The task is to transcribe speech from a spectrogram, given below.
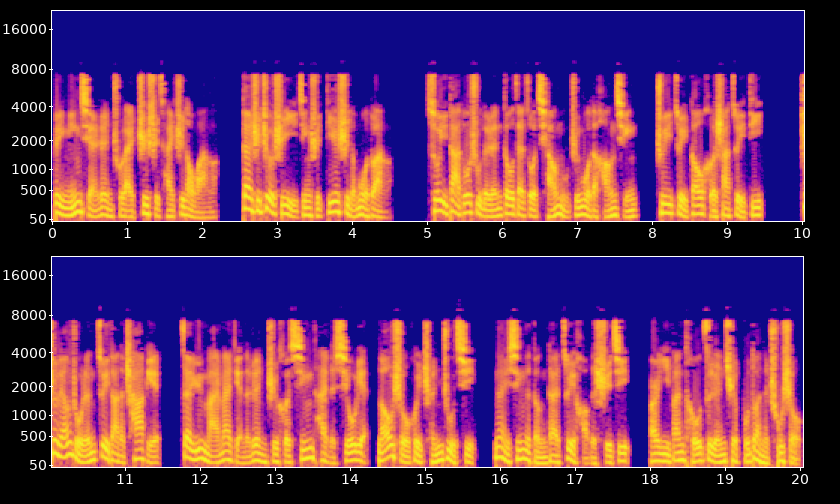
被明显认出来之时才知道完了，但是这时已经是跌势的末段了，所以大多数的人都在做强弩之末的行情，追最高和杀最低。这两种人最大的差别在于买卖点的认知和心态的修炼。老手会沉住气，耐心的等待最好的时机，而一般投资人却不断的出手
